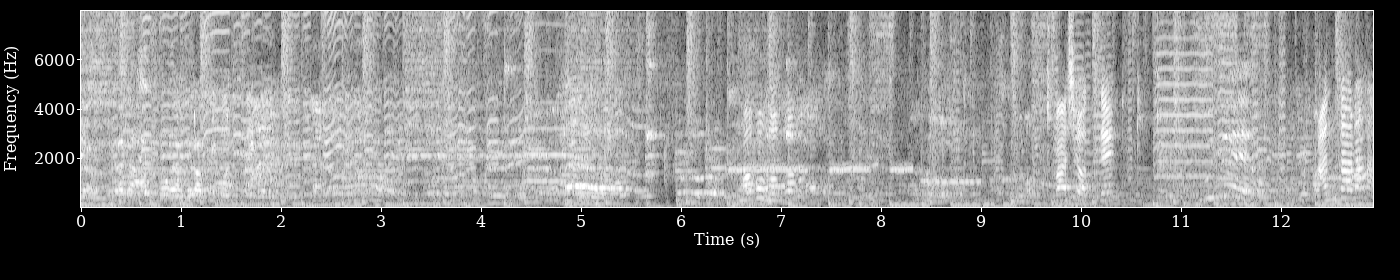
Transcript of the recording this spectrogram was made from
야나안 먹어. 내가 비거지 먹어 먹어. 맛이 어때? 우유예요. 안 달아?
